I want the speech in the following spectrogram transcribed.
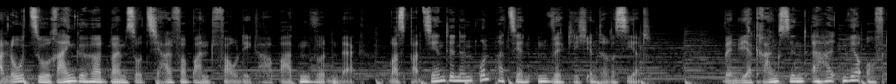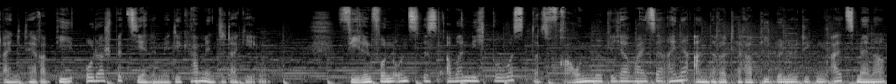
Hallo zu Reingehört beim Sozialverband VDK Baden-Württemberg, was Patientinnen und Patienten wirklich interessiert. Wenn wir krank sind, erhalten wir oft eine Therapie oder spezielle Medikamente dagegen. Vielen von uns ist aber nicht bewusst, dass Frauen möglicherweise eine andere Therapie benötigen als Männer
